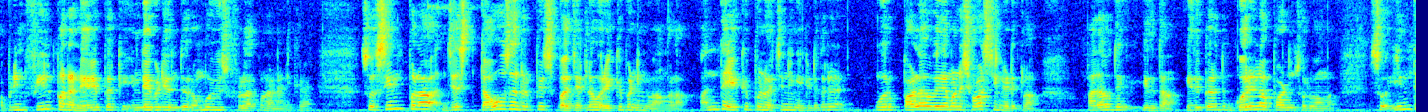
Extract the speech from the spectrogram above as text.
அப்படின்னு ஃபீல் பண்ணுற நிறைய பேருக்கு இந்த வீடியோ வந்து ரொம்ப யூஸ்ஃபுல்லாக இருக்கும்னு நான் நினைக்கிறேன். ஸோ சிம்பிளாக ஜஸ்ட் தௌசண்ட் ருபீஸ் பட்ஜெட்டில் ஒரு எக்யூப்மெண்ட் நீங்கள் வாங்கலாம். அந்த எக்யூப்மெண்ட் வச்சு நீங்கள் கிட்டத்தட்ட ஒரு பல விதமான ஷார்ட்ஸ் நீங்கள் எடுக்கலாம். அதாவது இதுதான். இது பேர் வந்து கொரில்லா பாட்னு சொல்லுவாங்க. ஸோ இந்த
